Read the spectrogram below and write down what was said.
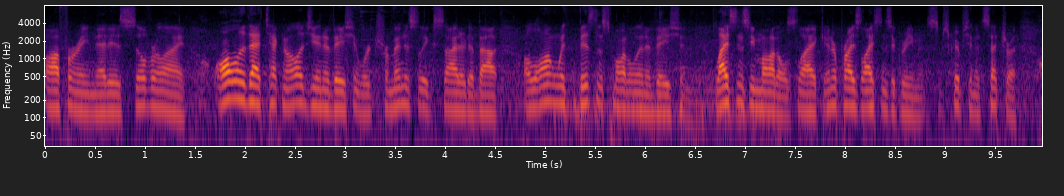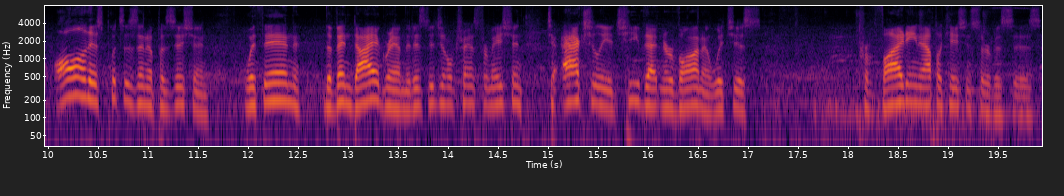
offering that is Silverline, all of that technology innovation we're tremendously excited about, along with business model innovation, licensing models like enterprise license agreements, subscription, et cetera. All of this puts us in a position within the Venn diagram that is digital transformation to actually achieve that nirvana, which is providing application services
